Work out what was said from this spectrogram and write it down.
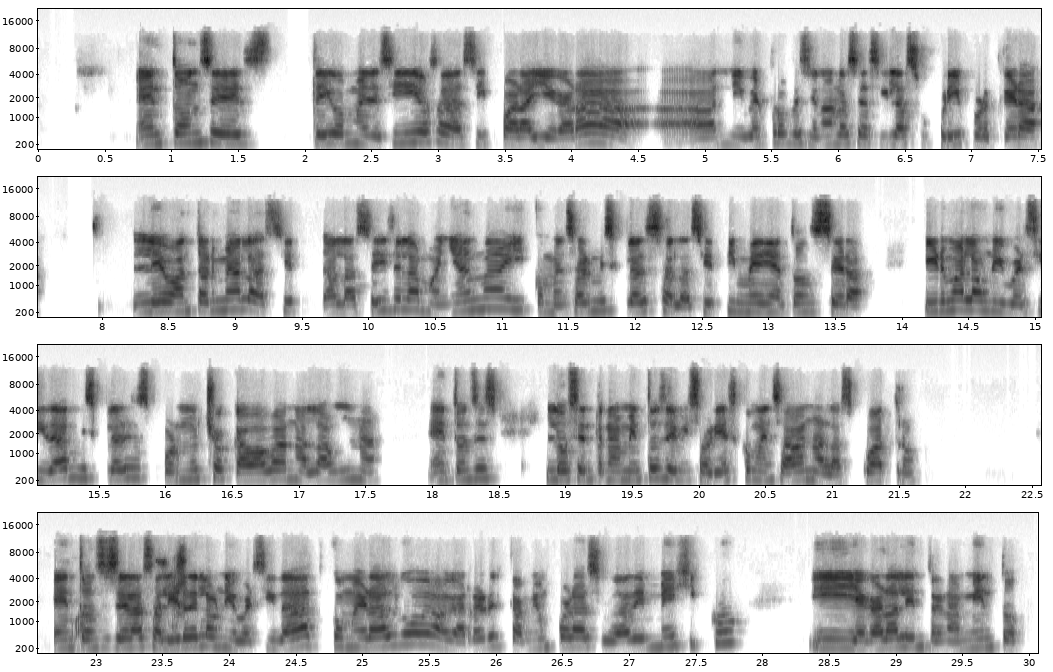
Entonces, te digo, me decidí, o sea, así para llegar a, a nivel profesional, o sea, así la sufrí porque era levantarme a las, siete, a las 6 de la mañana y comenzar mis clases a las siete y media. Entonces era irme a la universidad, mis clases por mucho acababan a la una. Entonces los entrenamientos de visorías comenzaban a las 4. Entonces era salir de la universidad, comer algo, agarrar el camión para Ciudad de México y llegar al entrenamiento.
